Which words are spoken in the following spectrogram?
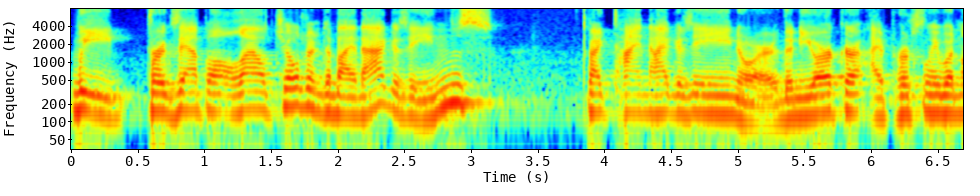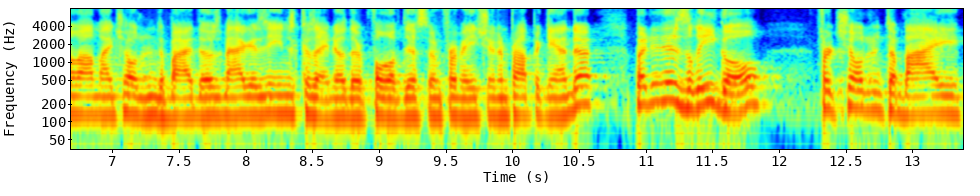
We, for example, allow children to buy magazines like Time Magazine or The New Yorker. I personally wouldn't allow my children to buy those magazines because I know they're full of disinformation and propaganda. But it is legal for children to buy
